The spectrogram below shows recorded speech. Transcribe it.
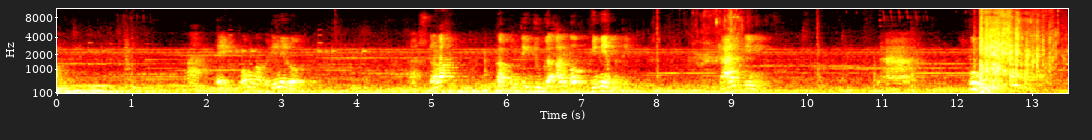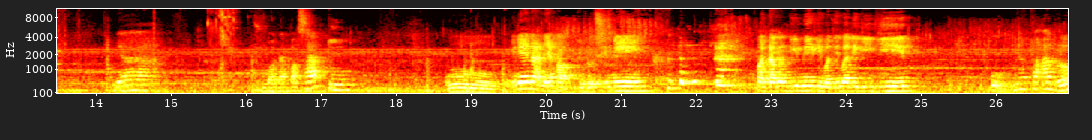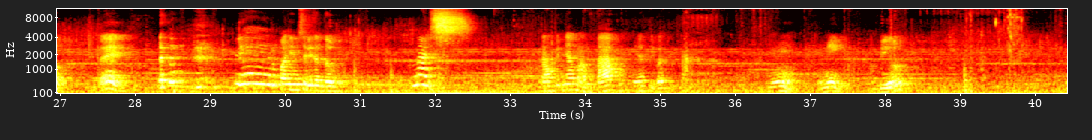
Ah, eh, gua mau ngambil ini loh. Nah, sudahlah. nggak penting juga kali oh ini yang penting dan ini nah uh. ya cuma dapat satu. Uh ini enak nih ya kalau duduk sini. Pandangan gini tiba-tiba digigit. Uh ini apaan bro? Eh. Eh rupanya bisa disentuh nice. Grafiknya mantap ya tiba-tiba hmm ini ambil.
